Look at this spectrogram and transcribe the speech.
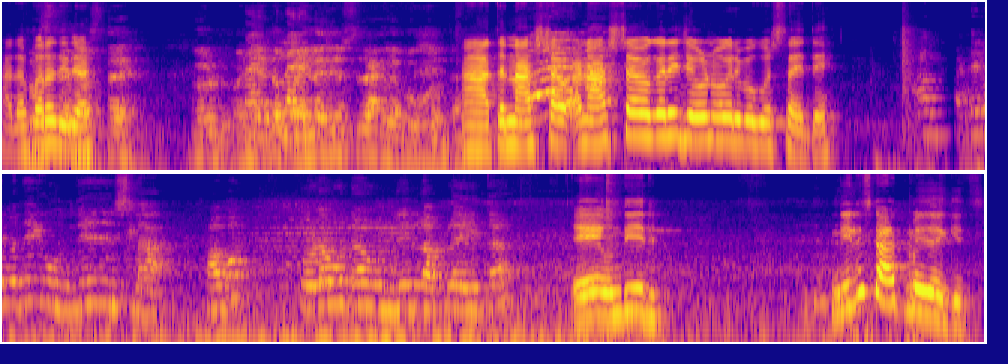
आता परत इथे गुड म्हणजे हा आता नाश्ता नाश्ता वगैरे जेवण वगैरे बघू असता येते हा ए उंदीर. गेलीस का आतमध्ये लगेच?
